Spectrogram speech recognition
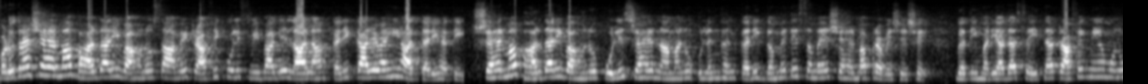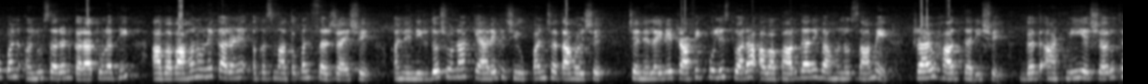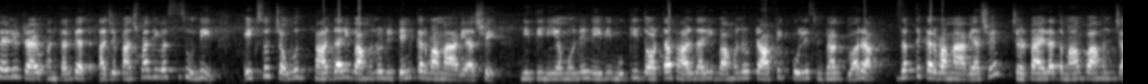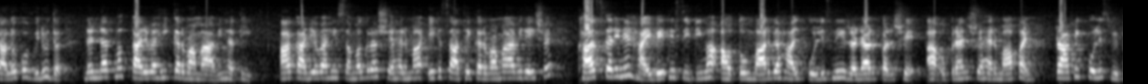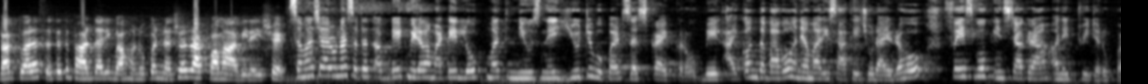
વડોદરા શહેરમાં ભારદારી વાહનો સામે ટ્રાફિક પોલીસ વિભાગે લાલ આંખ કરી કાર્યવાહી હાથ ધરી હતી. શહેરમાં ભારદારી વાહનો પોલીસ જાહેરનામાનું ઉલ્લંઘન કરી ગમે તે સમયે શહેરમાં પ્રવેશે છે. ગતિ મર્યાદા સહિતના ટ્રાફિક નિયમોનું પણ અનુસરણ કરાતું નથી. આવા વાહનોને કારણે અકસ્માતો પણ સર્જાય છે અને નિર્દોષોના ક્યારેક જીવ પણ જતા હોય છે. જેને લઈને ટ્રાફિક પોલીસ દ્વારા આવા ભારદારી વાહનો સામે ડ્રાઈવ હાથ ધરી છે. ગત આઠમીએ શરૂ થયેલી ડ્રાઈવ અંતર્ગત આજે પાંચમા દિવસ સુધી એકસો ચૌદ ભારદારી વાહનો ડિટેન કરવામાં આવ્યા છે. નીતિ નિયમોને નેવી મૂકી દોડતા ભારદારી વાહનો ટ્રાફિક પોલીસ વિભાગ દ્વારા જપ્ત કરવામાં આવ્યા છે. ઝડપાયેલા તમામ વાહન ચાલકો વિરુદ્ધ દંડાત્મક કાર્યવાહી કરવામાં આવી હતી. આ કાર્યવાહી સમગ્ર શહેરમાં એક સાથે કરવામાં આવી રહી છે. ખાસ કરીને હાઈવેથી સિટીમાં આવતો માર્ગ હાલ પોલીસની રડાર પર છે. આ ઉપરાંત શહેરમાં પણ ટ્રાફિક પોલીસ વિભાગ દ્વારા સતત ભારદારી વાહનો પર નજર રાખવામાં આવી રહી છે. સમાચારોના સતત અપડેટ મેળવવા માટે લોકમત ન્યૂઝને યુટ્યુબ ઉપર સબસ્ક્રાઇબ કરો. બેલ આઇકોન દબાવો અને અમારી સાથે જોડાયેલ રહો. ફેસબુક ઇન્સ્ટાગ્રામ અને ટ્વિટર ઉપર.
